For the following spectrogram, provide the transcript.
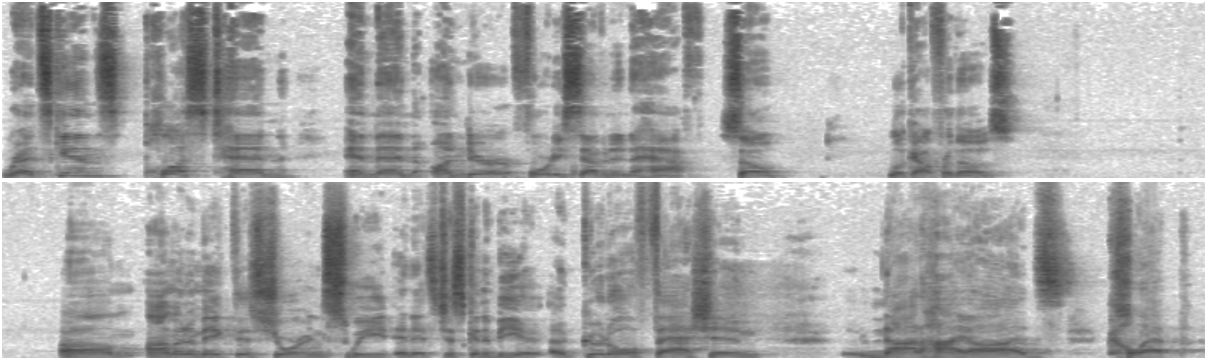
Redskins plus ten, and then under forty-seven and a half. So, look out for those. Um, I'm going to make this short and sweet, and it's just going to be a, a good old fashioned, not high odds, Klepp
